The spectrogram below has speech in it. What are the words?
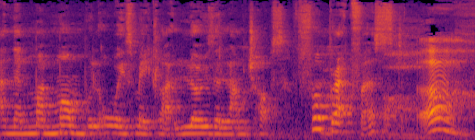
and then my mum will always make like loads of lamb chops for breakfast. Oh.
